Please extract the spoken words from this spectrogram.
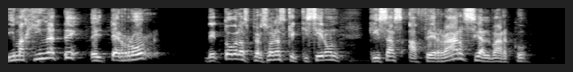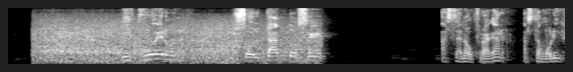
Imagínate el terror de todas las personas que quisieron quizás aferrarse al barco y fueron soltándose hasta naufragar, hasta morir.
